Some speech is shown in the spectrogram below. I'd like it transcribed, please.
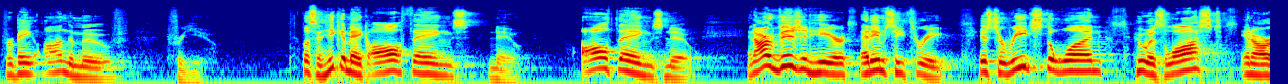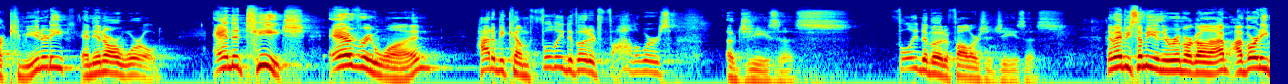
for being on the move for you. Listen, He can make all things new. All things new. And our vision here at MC3 is to reach the one who is lost in our community and in our world, and to teach everyone how to become fully devoted followers of Jesus. Fully devoted followers of Jesus. Now, maybe some of you in the room are going, I've already,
